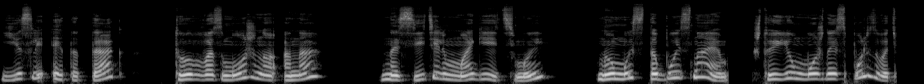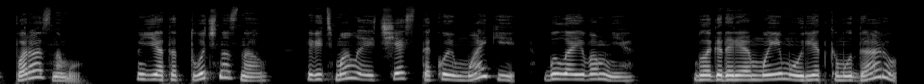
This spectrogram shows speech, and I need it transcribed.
Если это так, то, возможно, она носитель магии тьмы? Но мы с тобой знаем, что ее можно использовать по-разному. Я-то точно знал, ведь малая часть такой магии была и во мне. Благодаря моему редкому дару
